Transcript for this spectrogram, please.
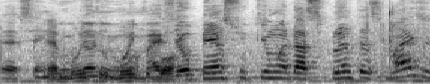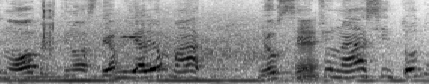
É, sem é muito, nenhuma, muito mas bom. eu penso que uma das plantas mais nobres que nós temos, e ela é o mato. Meu sítio é. nasce em todo,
